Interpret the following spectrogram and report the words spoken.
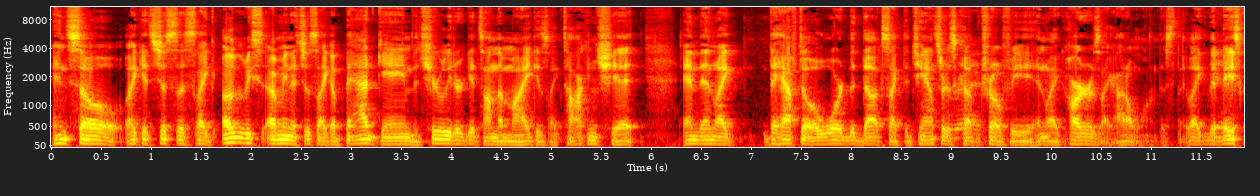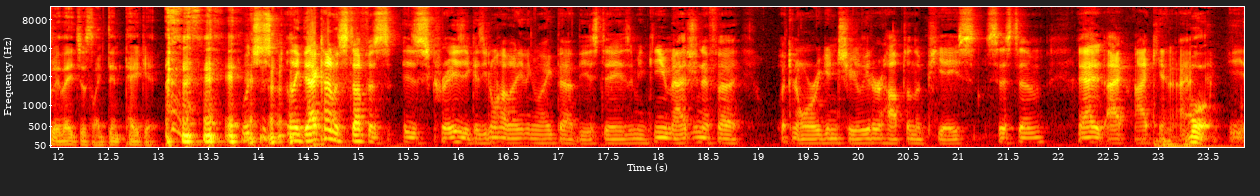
And so, like, it's just this like ugly. I mean, it's just like a bad game. The cheerleader gets on the mic, is like talking shit, and then like they have to award the Ducks like the Chancellor's Cup trophy, and like Harter's like, I don't want this thing. Like, they, Yeah. basically, they just like didn't take it. which is like that kind of stuff is is crazy because you don't have anything like that these days. I mean, can you imagine if a like an Oregon cheerleader hopped on the PA system? I I, I can't. I, Well, yeah,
